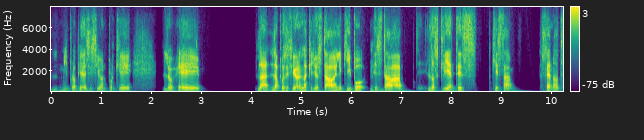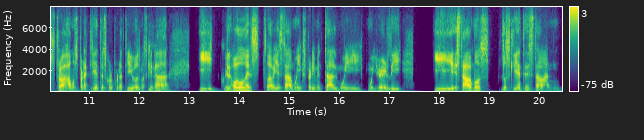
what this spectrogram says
mi propia decisión, porque lo, eh, la, la posición en la que yo estaba, el equipo, ujú, estaba, eh, los clientes que estaban, o sea, nosotros trabajamos para clientes corporativos más que ujú, nada, y el HoloLens todavía estaba muy experimental, muy, muy early, y estábamos, los clientes estaban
